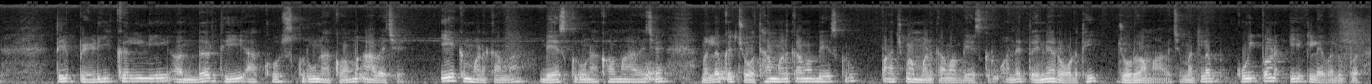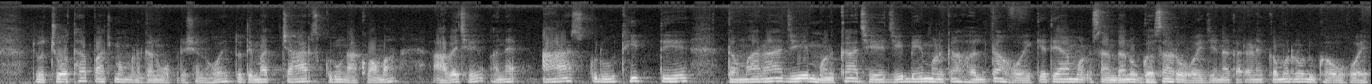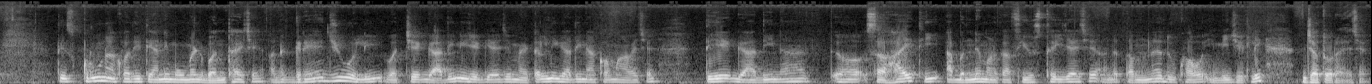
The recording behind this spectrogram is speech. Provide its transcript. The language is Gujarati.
તે પેડિકલની અંદરથી આખો સ્ક્રૂ નાખવામાં આવે છે. એક મણકામાં બે સ્ક્રૂ નાખવામાં આવે છે. મતલબ કે ચોથા મણકામાં બે સ્ક્રૂ પાંચમા મણકામાં બે સ્ક્રૂ અને તેને રોડથી જોડવામાં આવે છે. મતલબ કોઈ પણ એક લેવલ ઉપર. જો ચોથા, પાંચમા મણકાનું ઓપરેશન હોય તો તેમાં ચાર સ્ક્રૂ નાખવામાં આવે છે અને આ સ્ક્રૂથી તે તમારા જે મણકા છે, જે બે મણકા હલતા હોય કે ત્યાં સાંધાનો ઘસારો હોય જેના કારણે કમરનો દુખાવો હોય, તે સ્ક્રૂ નાખવાથી ત્યાંની મૂવમેન્ટ બંધ થાય છે અને ગ્રેજ્યુઅલી વચ્ચે ગાદીની જગ્યાએ જે મેટલની ગાદી નાખવામાં આવે છે, તે ગાદીના સહાયથી આ બંને મણકા ફ્યુઝ થઈ જાય છે અને તમને દુખાવો ઇમિજિએટલી જતો રહે છે.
